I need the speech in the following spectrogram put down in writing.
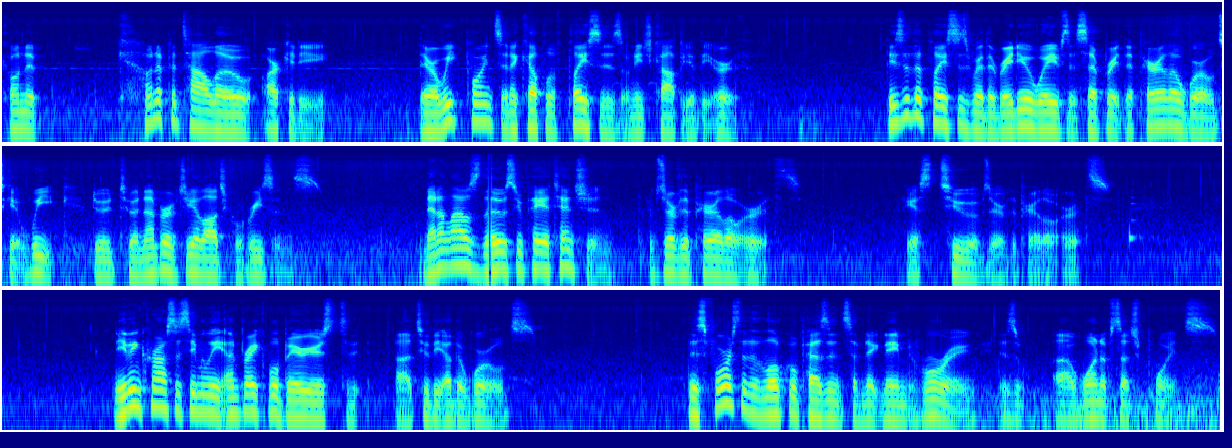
Konopatalo Arcadi, there are weak points in a couple of places on each copy of the Earth. These are the places where the radio waves that separate the parallel worlds get weak due to a number of geological reasons. That allows those who pay attention observe the parallel Earths. I guess to observe the parallel Earths. And even cross the seemingly unbreakable barriers to, uh, to the other worlds. This force that the local peasants have nicknamed Roaring is uh, one of such points.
